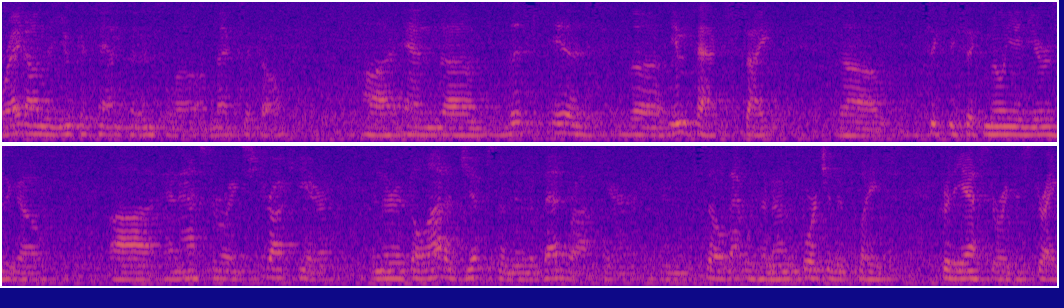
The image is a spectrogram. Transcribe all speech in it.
right on the Yucatan Peninsula of Mexico. Uh, and uh, this is the impact site uh, 66 million years ago. Uh, an asteroid struck here, and there is a lot of gypsum in the bedrock here. And so that was an unfortunate place for the asteroid to strike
